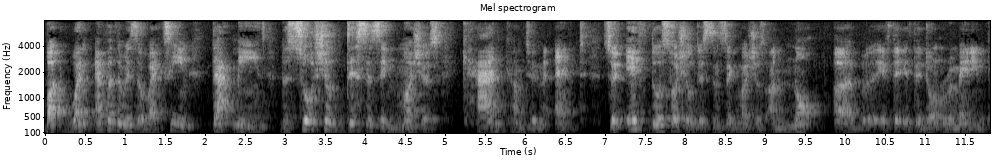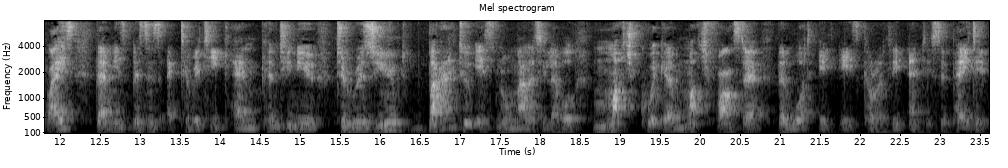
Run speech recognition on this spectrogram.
but whenever there is a vaccine, that means the social distancing measures can come to an end. So if those social distancing measures are not uh, if they if they don't remain in place, that means business activity can continue to resume back to its normality level much quicker, much faster than what it is currently anticipated.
